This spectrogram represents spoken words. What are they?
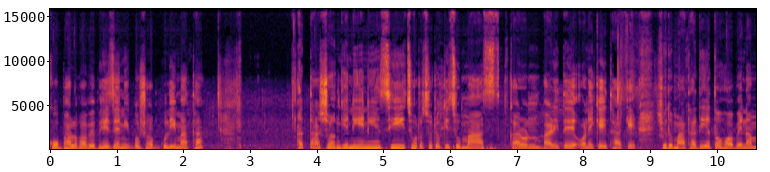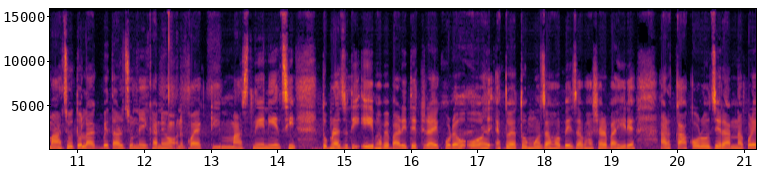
খুব ভালোভাবে ভেজে নিব সবগুলি মাথা। আর তার সঙ্গে নিয়ে নিয়েছি ছোট ছোট কিছু মাছ, কারণ বাড়িতে অনেকেই থাকে। শুধু মাথা দিয়ে তো হবে না, মাছও তো লাগবে। তার জন্য এখানে কয়েকটি মাছ নিয়ে নিয়েছি। তোমরা যদি এইভাবে বাড়িতে ট্রাই করো ও, এত এত মজা হবে যা ভাষার বাহিরে। আর কাকড়ও যে রান্না করে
